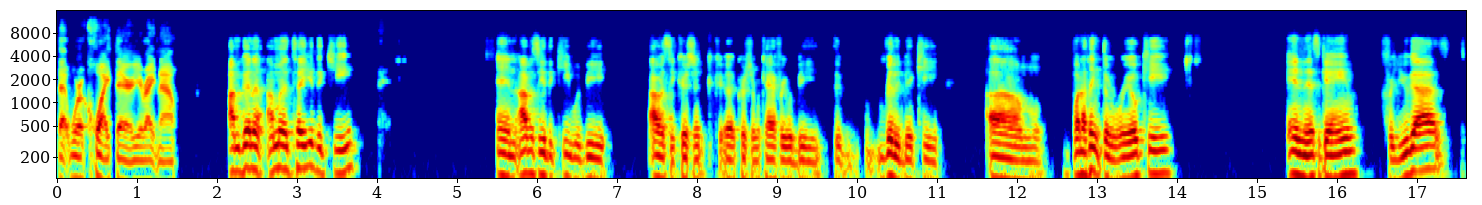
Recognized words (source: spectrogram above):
that we're quite there right now. I'm gonna I'm gonna tell you the key, and obviously the key would be obviously Christian uh, Christian McCaffrey would be the really big key, um, but I think the real key in this game for you guys is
